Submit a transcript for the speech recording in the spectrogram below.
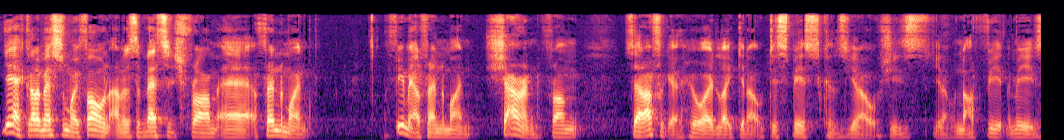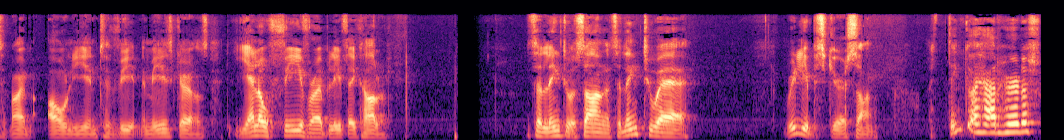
yeah, got a message on my phone, and it's a message from uh, a friend of mine, a female friend of mine, Sharon from South Africa, who I like, you know, dismissed because you know she's you know not Vietnamese, and I'm only into Vietnamese girls. Yellow fever, I believe they call it. It's a link to a song. It's a link to a really obscure song. I think I had heard it.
